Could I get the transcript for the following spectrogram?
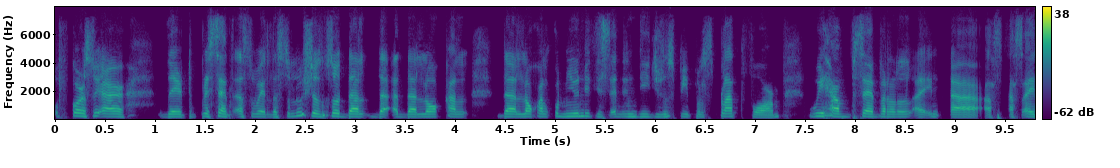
of course, we are there to present as well the solution. So the, the, the local the local communities and indigenous peoples platform, we have several, uh, uh, as, as I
